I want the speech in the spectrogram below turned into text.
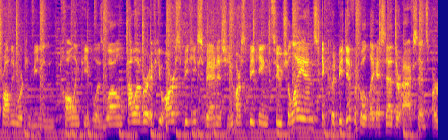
probably more convenient than calling people as well. However, if you are speaking Spanish, You are speaking to Chileans, it could be difficult. Like I said, their accents are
